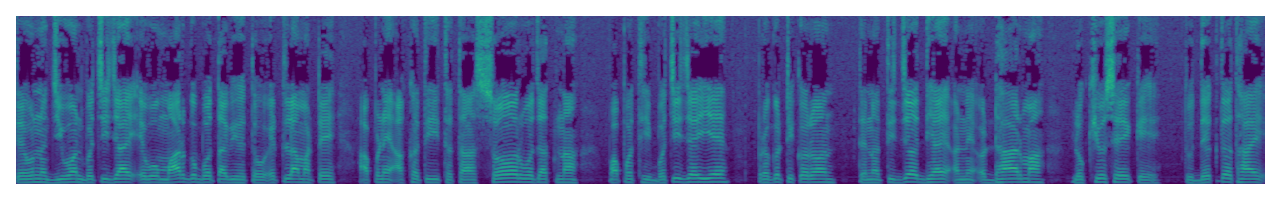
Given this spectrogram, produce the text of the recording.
તેઓનું જીવન બચી જાય એવો માર્ગ બતાવ્યો હતો. એટલા માટે આપણે આખતી થતા સર્વ જાતના પાપથી બચી જઈએ. પ્રગટીકરણ તેનો ત્રીજો અધ્યાય અને અઢારમાં લખ્યું છે કે તું દેખતો થાય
